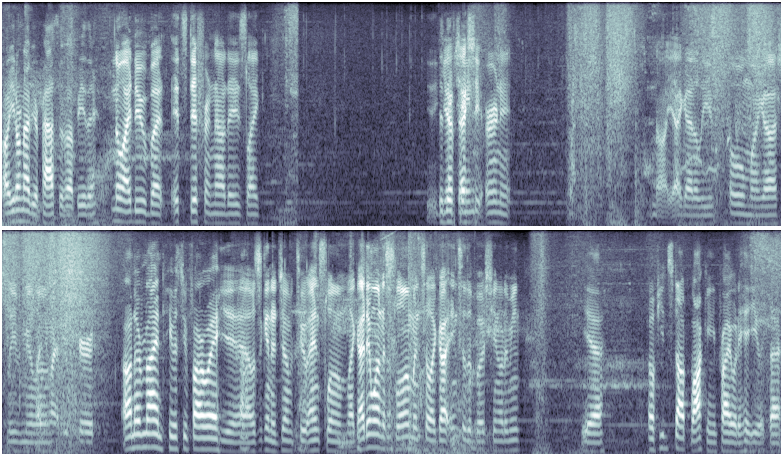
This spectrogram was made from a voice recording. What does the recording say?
Oh, you don't have your passive up either. No, I do, but it's different nowadays. Like you they have to actually earn it. No, yeah, I gotta leave. Oh my gosh, leave me oh, alone. you might be screwed. Oh, never mind. He was too far away. Yeah, I was gonna jump too and slow him. Like I didn't want to slow him until I got into the bush. You know what I mean? Yeah. Oh, if you'd stopped walking, he probably would have hit you with that.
